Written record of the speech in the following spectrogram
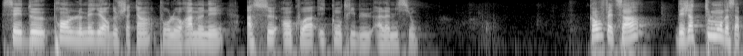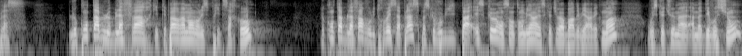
c'est de prendre le meilleur de chacun pour le ramener à ce en quoi il contribue à la mission. Quand vous faites ça, déjà tout le monde a sa place. Le comptable blafard, qui n'était pas vraiment dans l'esprit de Sarko, le comptable blafard, vous lui trouvez sa place parce que vous ne lui dites pas est-ce qu'on s'entend bien, est-ce que tu vas boire des bières avec moi, ou est-ce que tu es à ma dévotion,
